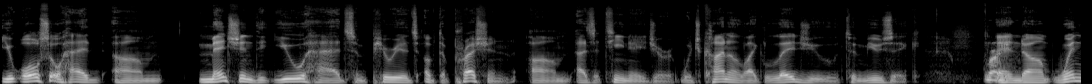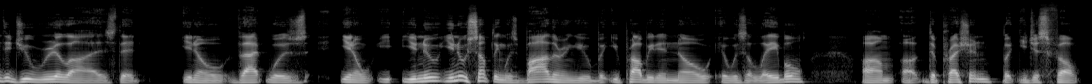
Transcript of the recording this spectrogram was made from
you also had um, mentioned that you had some periods of depression um, as a teenager, which kind of like led you to music. Right. And um, when did you realize that you know that was you know y- you knew you knew something was bothering you, but you probably didn't know it was a label, um, uh, depression. But you just felt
